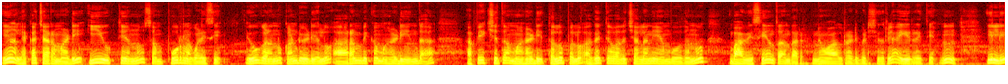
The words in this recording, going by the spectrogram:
ಈ ಲೆಕ್ಕಾಚಾರ ಮಾಡಿ ಈ ಯುಕ್ತಿಯನ್ನು ಸಂಪೂರ್ಣಗೊಳಿಸಿ. ಇವುಗಳನ್ನು ಕಂಡುಹಿಡಿಯಲು ಆರಂಭಿಕ ಮಹಡಿಯಿಂದ ಅಪೇಕ್ಷಿತ ಮಹಡಿ ತಲುಪಲು ಅಗತ್ಯವಾದ ಚಲನೆ ಎಂಬುದನ್ನು ಭಾವಿಸಿ ಅಂತ ಅಂದಾರೆ. ನೀವು ಆಲ್ರೆಡಿ ಬಿಡಿಸಿದ್ರಲ್ಲ, ಈ ರೀತಿ. ಹ್ಞೂ ಇಲ್ಲಿ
